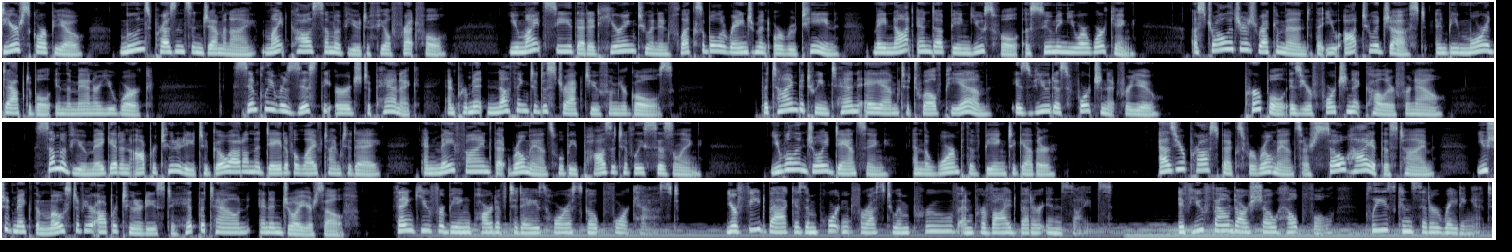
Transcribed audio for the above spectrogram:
Dear Scorpio, Moon's presence in Gemini might cause some of you to feel fretful. You might see that adhering to an inflexible arrangement or routine may not end up being useful, assuming you are working. Astrologers recommend that you ought to adjust and be more adaptable in the manner you work. Simply resist the urge to panic and permit nothing to distract you from your goals. The time between 10 a.m. to 12 p.m. is viewed as fortunate for you. Purple is your fortunate color for now. Some of you may get an opportunity to go out on the date of a lifetime today and may find that romance will be positively sizzling. You will enjoy dancing and the warmth of being together. As your prospects for romance are so high at this time, you should make the most of your opportunities to hit the town and enjoy yourself. Thank you for being part of today's horoscope forecast. Your feedback is important for us to improve and provide better insights. If you found our show helpful, please consider rating it.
